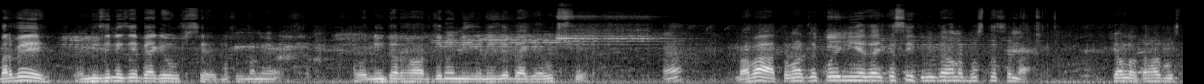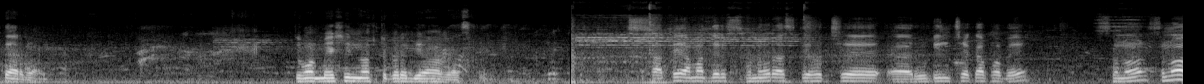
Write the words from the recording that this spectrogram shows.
পারবে ও নিজে নিজে ব্যাগে উঠছে। মুসলমানে ও নিউটার হওয়ার জন্য নিজে নিজে ব্যাগে উঠছে। হ্যাঁ? বাবা, তোমার যে কই নিয়ে যাইতেছি, তুমি তো এখনও বুঝতেছো না। চলো, তাহলে বুঝতে পারবা। তোমার মেশিন নষ্ট করে দেওয়া হবে আজকে। সাথে আমাদের সোনোর আজকে হচ্ছে রুটিন চেক আপ হবে। সোনোর শোনো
